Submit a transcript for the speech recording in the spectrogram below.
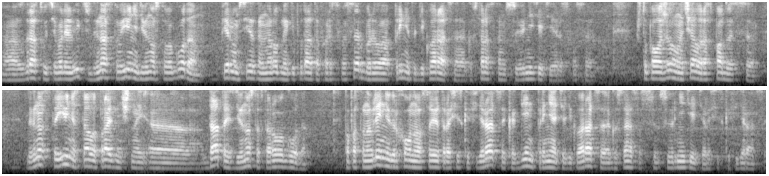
Э, здравствуйте, Валерий Викторович. 12 июня 90 года первым съездом народных депутатов РСФСР была принята декларация о государственном суверенитете РСФСР, что положило начало распаду СССР. 12 июня стала праздничной э, датой с 92 года по постановлению Верховного Совета Российской Федерации как день принятия декларации о государственном суверенитете Российской Федерации.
